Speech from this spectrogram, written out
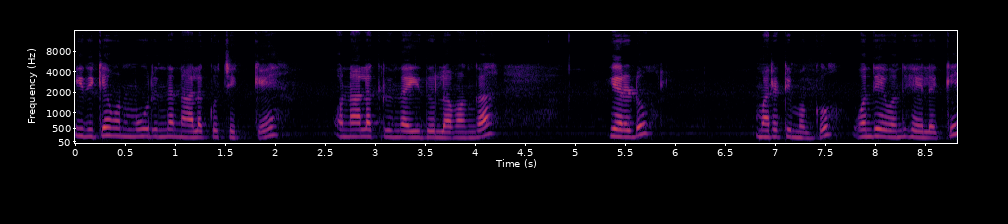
ಇದಕ್ಕೆ ಒಂದು ಮೂರಿಂದ ನಾಲ್ಕು ಚಕ್ಕೆ, ಒಂದು ನಾಲ್ಕರಿಂದ ಐದು ಲವಂಗ, ಎರಡು ಮರಟಿ ಮೊಗ್ಗು, ಒಂದೇ ಒಂದು ಏಲಕ್ಕಿ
